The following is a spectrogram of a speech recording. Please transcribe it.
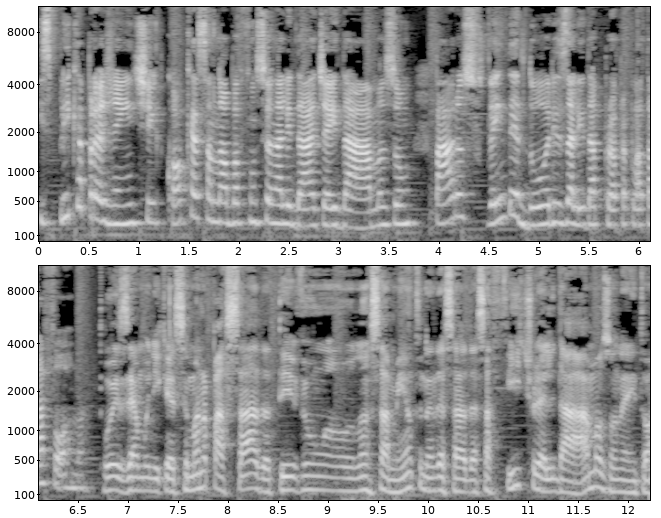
explica pra gente qual que é essa nova funcionalidade aí da Amazon para os vendedores ali da própria plataforma. Pois é, Monique, semana passada teve um lançamento, né, dessa, dessa feature ali da Amazon, né? Então,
